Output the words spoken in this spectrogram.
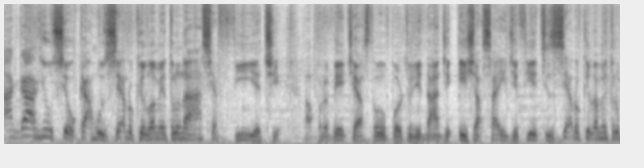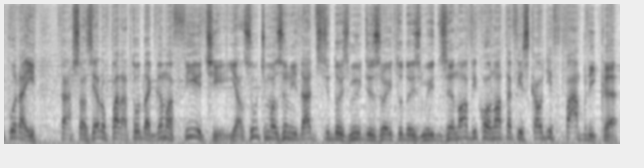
Agarre o seu carro zero quilômetro na Ásia Fiat. Aproveite esta oportunidade e já saia de Fiat zero quilômetro por aí. Taxa zero para toda a gama Fiat e as últimas unidades de 2018 2019 com nota fiscal de fábrica.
